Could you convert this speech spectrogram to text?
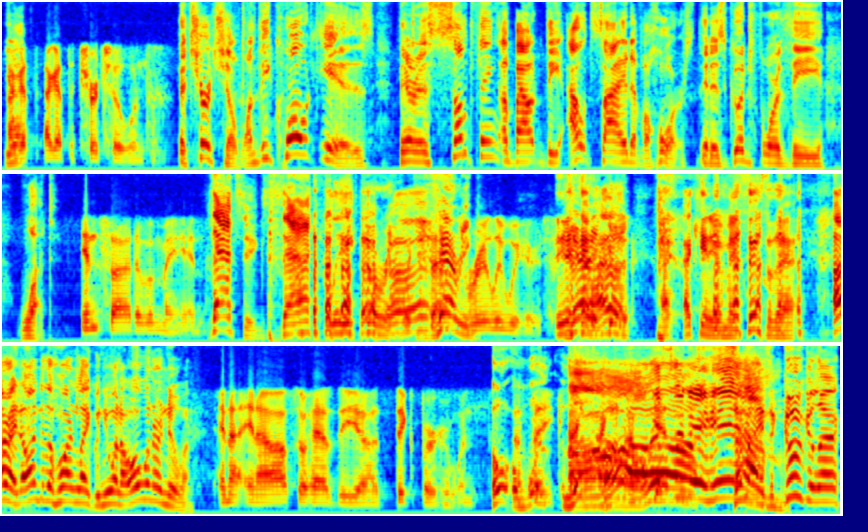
You I want- got I got the Churchill one. The Churchill one. The quote is, there is something about the outside of a horse that is good for the what? Inside of a man. That's exactly correct. Very really weird. Yeah, Very I good. I, I can't even make sense of that. All right, on to the Horn Lake one. You want an old one or a new one? And I and I also have the uh, thick burger one. Oh, I what- think. look- I- oh, listen to him. Somebody's a Googler.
